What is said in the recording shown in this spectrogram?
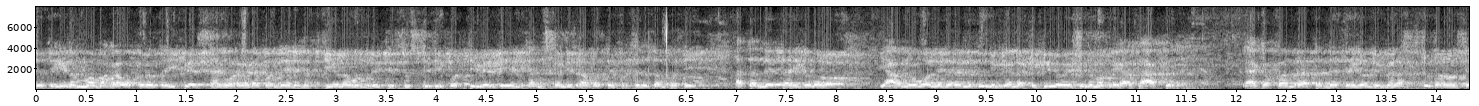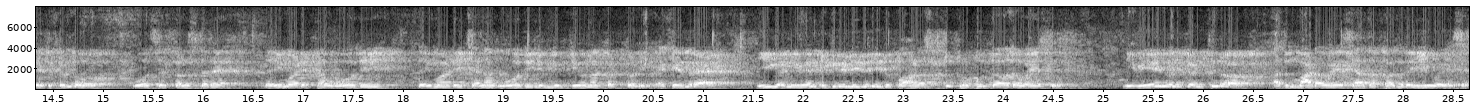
ಜೊತೆಗೆ ನಮ್ಮ ಮಗ ಒಬ್ಬ ಐ ಪಿ ಎಸ್ ಆಗಿ ಹೊರಗಡೆ ಬಂದೇನೆ, ನಮ್ಮ ಜೀವನ ಒಂದು ರೀತಿ ಸುಸ್ಥಿತಿ ಬರ್ತೀವಿ ಅಂತ ಏನು ಕನ್ಸ್ಕೊಂಡಿದ್ರು ಆ ಮಧ್ಯಪ್ರದೇಶದ ದಂಪತಿ, ಆ ತಂದೆ ತಾಯಿಗಳು ಯಾವ ನೋವಲ್ಲಿದ್ದಾರೆ ಅನ್ನೋದು ನಿಮಗೆಲ್ಲ ಡಿಗ್ರಿ ವಯಸ್ಸಿನ ಮಕ್ಕಳಿಗೆ ಅರ್ಥ ಆಗ್ತದೆ. ಯಾಕಪ್ಪ ಅಂದ್ರೆ ತಂದೆ ತಾಯಿಗಳು ನಿಮ್ಮ ಮೇಲೆ ಅಷ್ಟು ಭರವಸೆ ಇಟ್ಕೊಂಡು ಓದಿಸಕ್ಕೆ ಕಳಿಸ್ತಾರೆ. ದಯಮಾಡಿ ತಾವು ಓದಿ, ದಯಮಾಡಿ ಚೆನ್ನಾಗಿ ಓದಿ ನಿಮ್ಮ ನಿಮ್ಮ ಜೀವನ ಕಟ್ಕೊಳ್ಳಿ. ಯಾಕೆಂದ್ರೆ ಈಗ ನೀವೇನು ಡಿಗ್ರಿಲಿ ಇದ್ದೀರಿ, ಇದು ಬಹಳಷ್ಟು ಪ್ರಬುದ್ಧವಾದ ವಯಸ್ಸು. ನೀವೇನು ಅನ್ಕೊಂತೀರೋ ಅದನ್ನ ಮಾಡೋ ವಯಸ್ಸು ಯಾವ್ದಪ್ಪ ಅಂದ್ರೆ ಈ ವಯಸ್ಸೇ.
